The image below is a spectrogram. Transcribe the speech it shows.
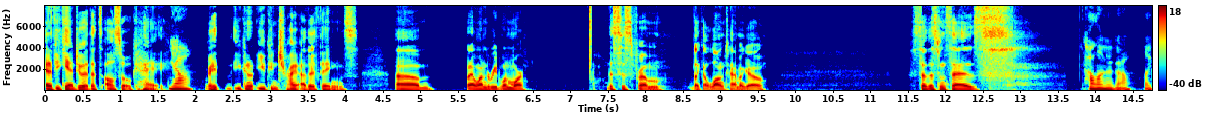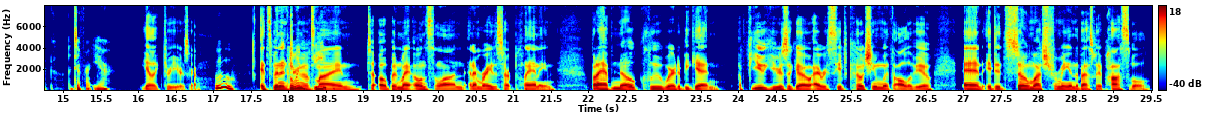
And if you can't do it, that's also okay, Yeah. right? You can you can try other things. Um, but I wanted to read one more. This is from like a long time ago. So this one says, How long ago? Like a different year? yeah, like three years ago. Ooh. It's been a Going dream of deep. mine to open my own salon, and I'm ready to start planning, but I have no clue where to begin. A few years ago, I received coaching with all of you, and it did so much for me in the best way possible.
